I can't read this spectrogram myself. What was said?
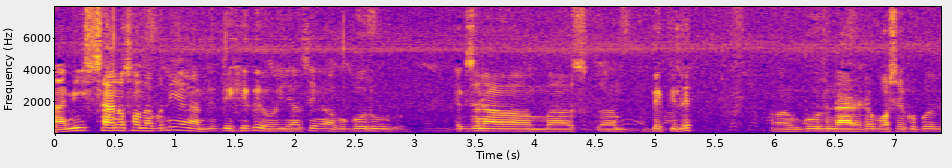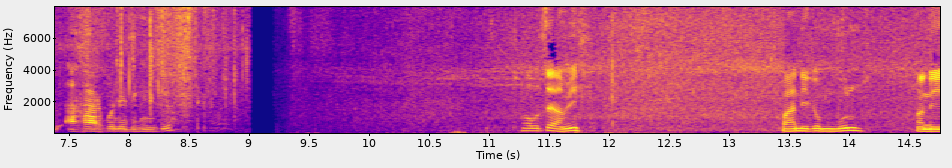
हामी सानो छँदा पनि हामीले देखेकै हो यहाँ चाहिँ अब गोरु एकजना व्यक्तिले गोरु नारेर बसेको पो आकार पनि देखिन्थ्यो। अब चाहिँ हामी पानीको मूल अनि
